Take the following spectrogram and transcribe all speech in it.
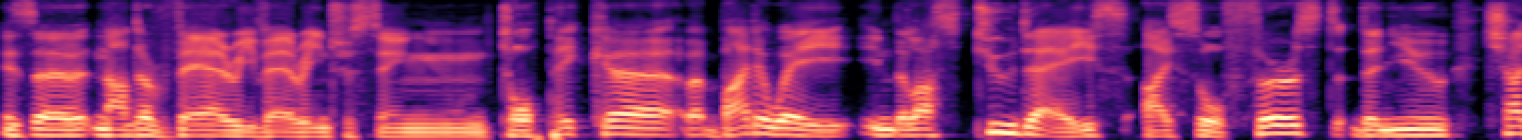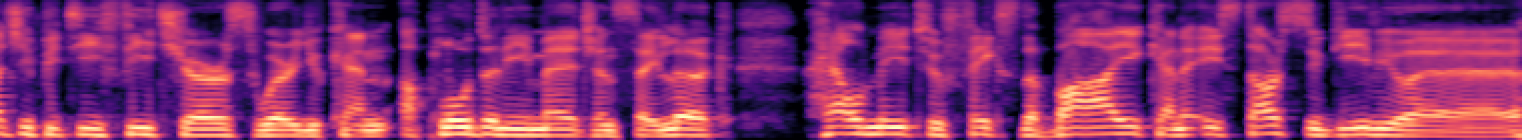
Is another very, very interesting topic. Uh, by the way, in the last two days, I saw first the new ChatGPT features where you can upload an image and say, look, help me to fix the bike and it starts to give you a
